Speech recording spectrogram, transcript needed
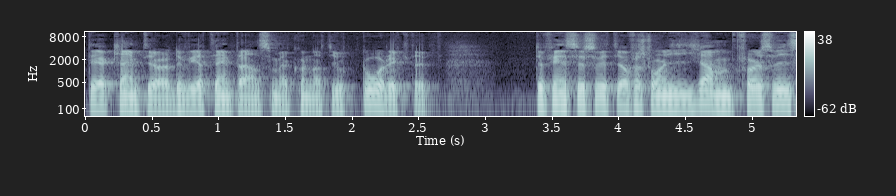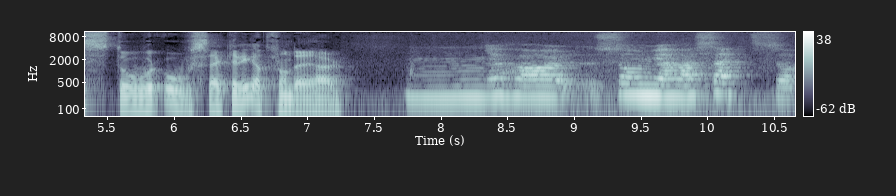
Det kan jag inte göra, det vet jag inte ens om jag kunnat gjort då riktigt. Det finns ju så vitt jag förstår en jämförelsevis stor osäkerhet från dig här. Mm, jag har, som jag har sagt så,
